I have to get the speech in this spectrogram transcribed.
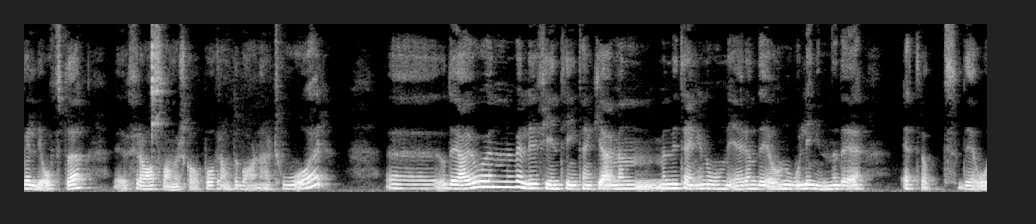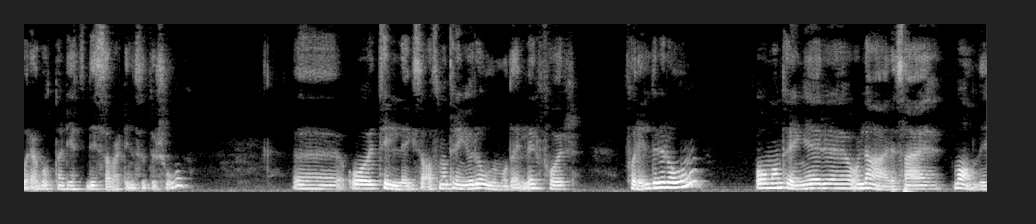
veldig ofte, fra svangerskapet og fram til barnet er to år. Og det er jo en veldig fin ting, tenker jeg, men, men, vi trenger noe mer enn det, og noe lignende det etter at det året er gått, når disse har vært i institusjon. Og i tillegg så Altså, man trenger jo rollemodeller for foreldrerollen. Og man trenger å lære seg vanlig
